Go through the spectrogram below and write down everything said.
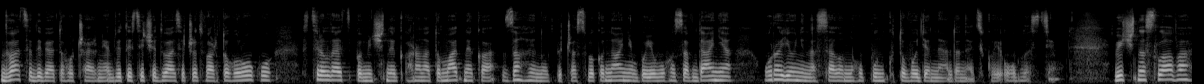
29 червня 2024 року стрілець-помічник гранатометника загинув під час виконання бойового завдання у районі населеного пункту Водяне Донецької області. Вічна слава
